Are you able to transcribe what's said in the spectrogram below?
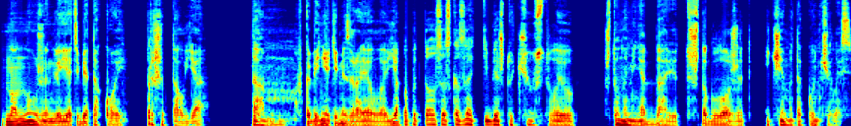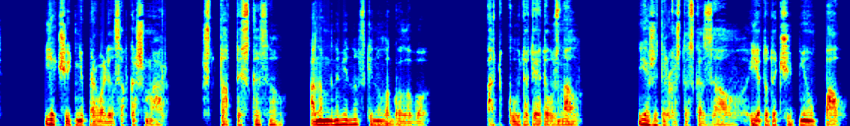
Но нужен ли я тебе такой? Прошептал я. Там, в кабинете Мизраэла, я попытался сказать тебе, что чувствую, что на меня давит, что гложет и чем это кончилось. Я чуть не провалился в кошмар. Что ты сказал? Она мгновенно вскинула голову. Откуда ты это узнал? Я же только что сказал, я туда чуть не упал.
